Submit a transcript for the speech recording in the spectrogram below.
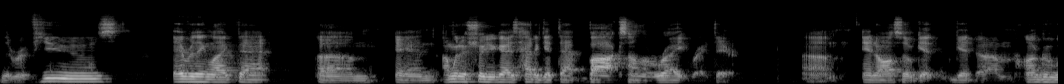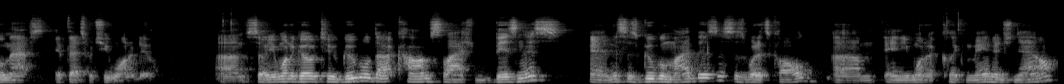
the reviews, everything like that. Um, and I'm going to show you guys how to get that box on the right right there. Um, and also get get um, on Google Maps if that's what you want to do. Um, so you want to go to google.com slash business and this is Google My Business is what it's called. Um, and you want to click manage now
